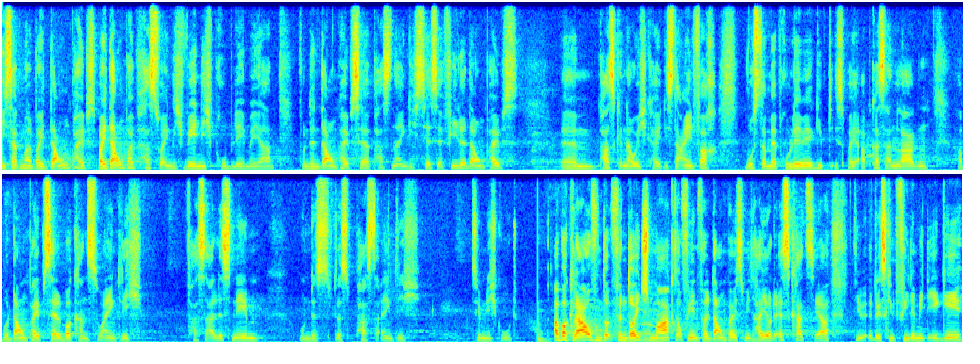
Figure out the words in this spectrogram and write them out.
ich sag mal bei Downpipes, bei Downpipes hast du eigentlich wenig Probleme, ja. Von den Downpipes her passen eigentlich sehr, sehr viele Downpipes. Ähm, Passgenauigkeit ist da einfach. Wo es da mehr Probleme gibt, ist bei Abgasanlagen. Aber Downpipe selber kannst du eigentlich fast alles nehmen und das, das passt eigentlich ziemlich gut. Aber klar, auf dem, Deu- für den deutschen Markt auf jeden Fall Downpipes mit HJS-Cuts, ja. Die, es gibt viele mit EG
